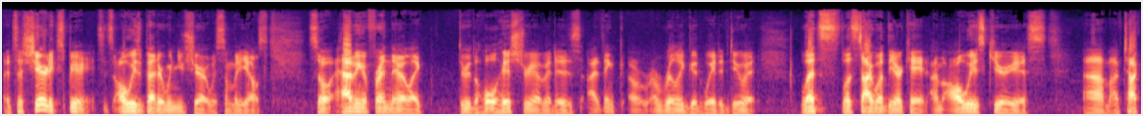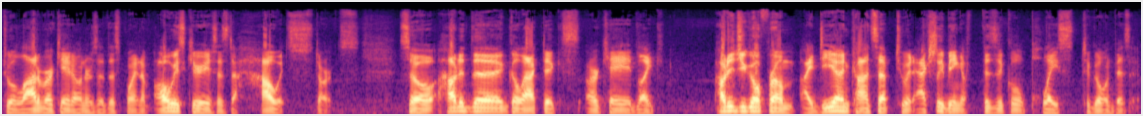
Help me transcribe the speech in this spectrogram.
It's a shared experience. It's always better when you share it with somebody else. So having a friend there, like through the whole history of it, is I think a, a really good way to do it. Let's let's talk about the arcade. I'm always curious. Um, I've talked to a lot of arcade owners at this point. I'm always curious as to how it starts. So, how did the Galactix arcade like? How did you go from idea and concept to it actually being a physical place to go and visit?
